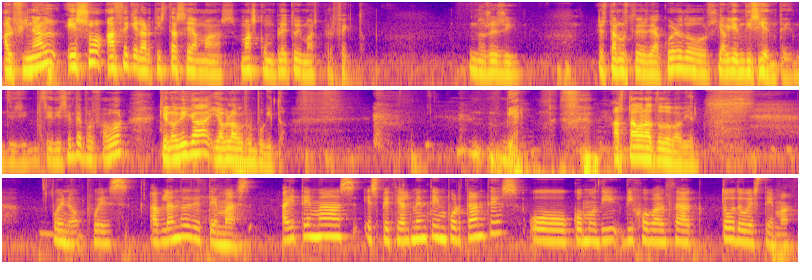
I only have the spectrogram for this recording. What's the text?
Al final, eso hace que el artista sea más, más completo y más perfecto. No sé si están ustedes de acuerdo o si alguien disiente. Si disiente, por favor, que lo diga y hablamos un poquito. Bien. Hasta ahora todo va bien. Bueno, pues hablando de temas, ¿hay temas especialmente importantes o, como dijo Balzac, todo es tema?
